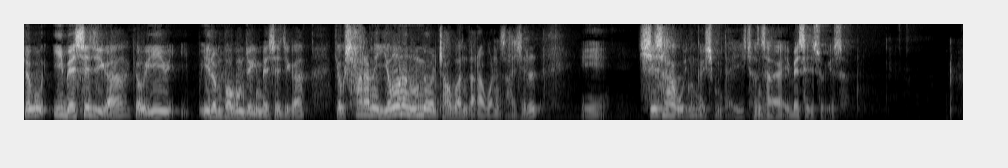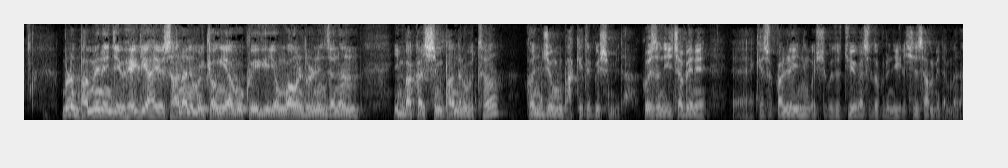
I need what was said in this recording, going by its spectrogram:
결국 이 메시지가 결국 이 이런 복음적인 메시지가 결국 사람의 영원한 운명을 좌우한다라고 하는 사실을 시사하고 있는 것입니다. 이 천사의 메시지 속에서. 물론 반면에 이제 회개하여서 하나님을 경외하고 그에게 영광을 돌리는 자는 임박할 심판으로부터 건지움을 받게 될 것입니다. 그것은 이 저변에 계속 깔려 있는 것이고 뒤에 가서도 그런 얘기를 시사합니다만은.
